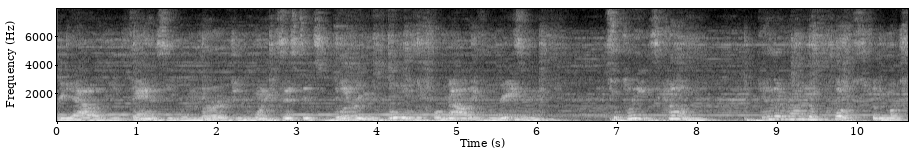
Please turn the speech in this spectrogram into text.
Reality and fantasy will merge in one existence, blurring the rules and formalities of reason. So please come, gather around up close for the most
